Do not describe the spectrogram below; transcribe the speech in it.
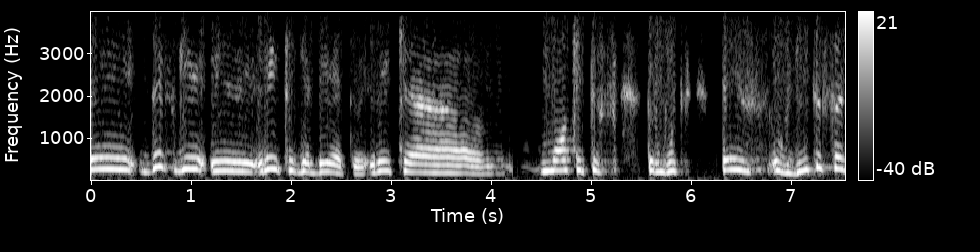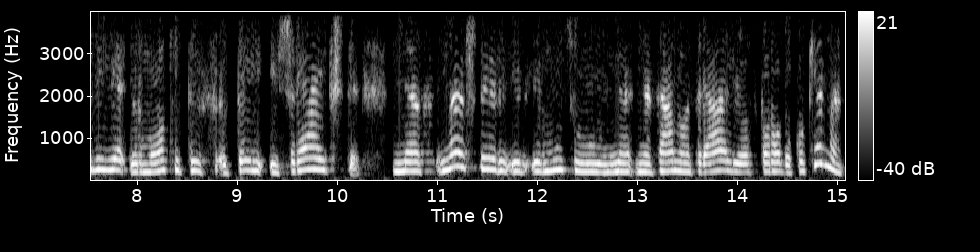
tai visgi e, reikia gebėti, reikia mokytis turbūt tai ugdyti savyje ir mokytis tai išreikšti. Nes, na, štai ir, ir, ir mūsų nesenos realijos parodo, kokie mes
